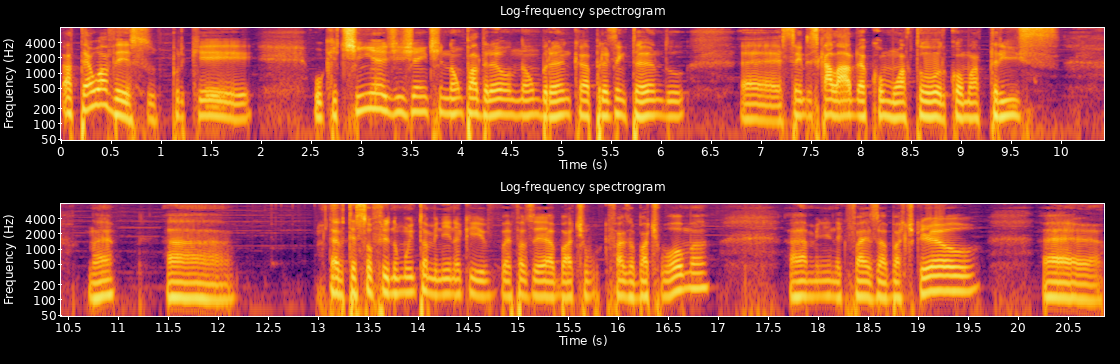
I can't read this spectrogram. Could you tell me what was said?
Até o avesso, porque o que tinha de gente não padrão, não branca, apresentando é, sendo escalada como ator, como atriz, né? Ah, deve ter sofrido muito a menina que vai fazer a Bat, que faz a Batwoman, a menina que faz a Batgirl. é,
